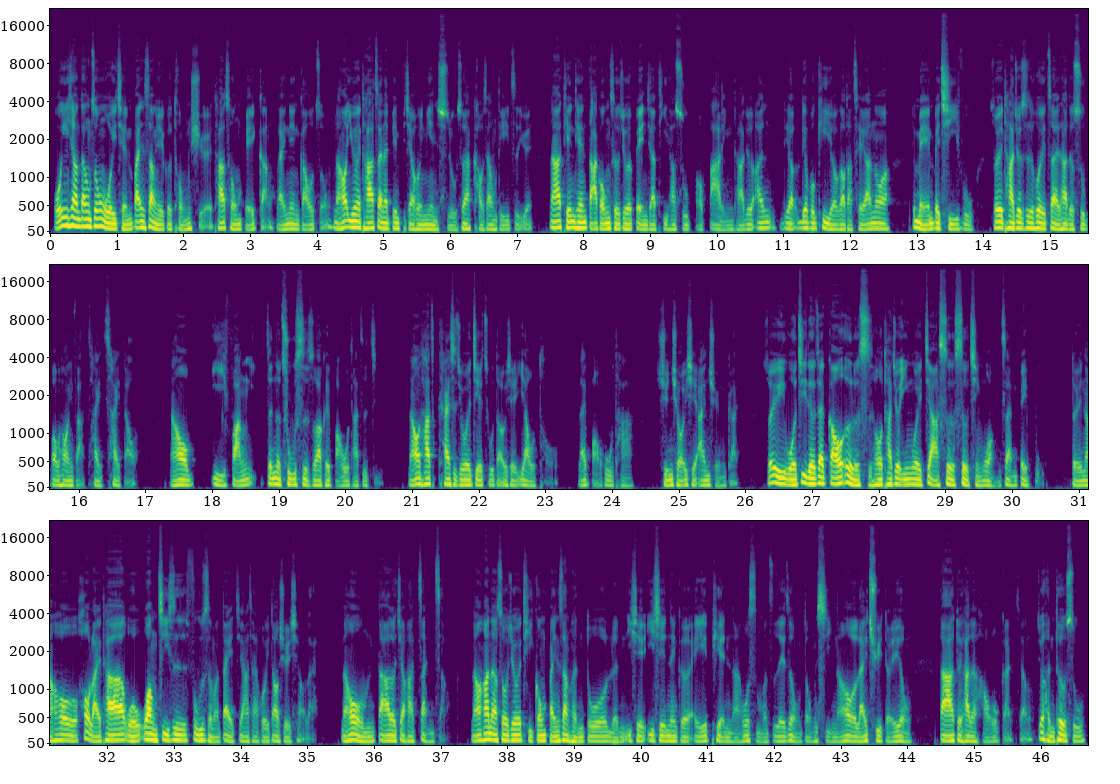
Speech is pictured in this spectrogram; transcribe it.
我印象当中，我以前班上有个同学，他从北港来念高中，然后因为他在那边比较会念书，所以他考上第一志愿。那他天天搭公车就会被人家踢他书包、霸凌他，就按要要不 key 要搞他车安诺，就每人被欺负，所以他就是会在他的书包放一把菜菜刀，然后以防真的出事的时候，他可以保护他自己。然后他开始就会接触到一些药头来保护他，寻求一些安全感。所以我记得在高二的时候，他就因为架设色情网站被捕，对，然后后来他我忘记是付出什么代价才回到学校来，然后我们大家都叫他站长。然后他那时候就会提供班上很多人一些一些那个 A 片啊或什么之类这种东西，然后来取得一种大家对他的好感，这样就很特殊。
